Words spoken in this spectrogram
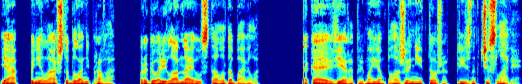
я поняла, что была неправа», — проговорила она и устало добавила. Такая вера при моем положении тоже признак тщеславия.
